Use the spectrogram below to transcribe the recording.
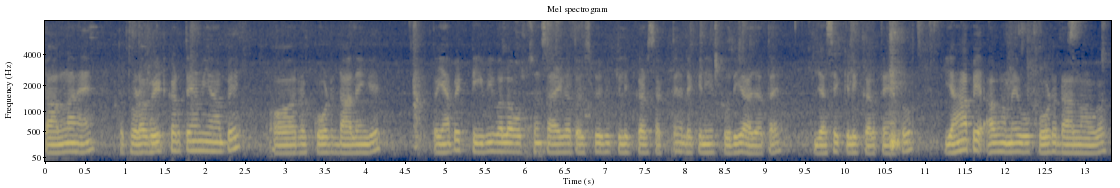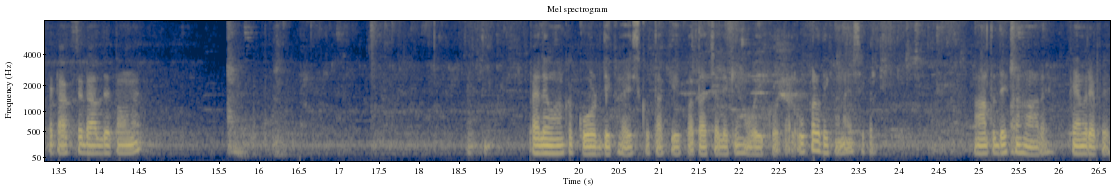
डालना है। तो थोड़ा वेट करते हैं हम यहाँ पे और कोड डालेंगे। तो यहाँ पे टीवी वाला ऑप्शन आएगा तो इस पर भी क्लिक कर सकते हैं, लेकिन ये खुद ही आ जाता है। जैसे क्लिक करते हैं तो यहाँ पे अब हमें वो कोड डालना होगा, फटाक से डाल देता हूँ मैं। पहले वहाँ का कोड दिखा इसको, ताकि पता चले कि हाँ वही कोड डाल। ऊपर दिखाना ऐसे कर हाँ तो देख कहाँ आ रहा है कैमरे पे।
